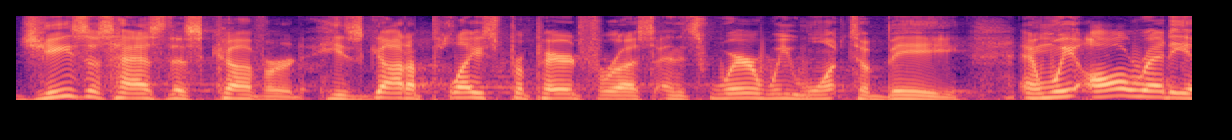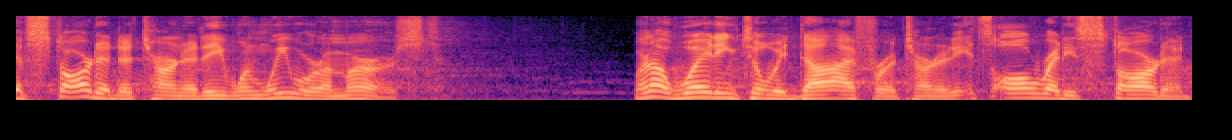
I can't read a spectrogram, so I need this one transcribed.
Jesus has this covered. He's got a place prepared for us, and it's where we want to be. And we already have started eternity when we were immersed. We're not waiting till we die for eternity. It's already started.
